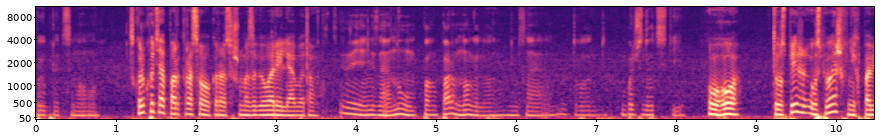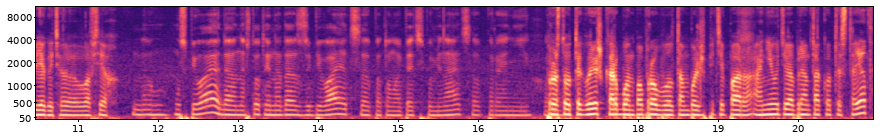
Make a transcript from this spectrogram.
выбрать самому. Сколько у тебя пар кроссовок, раз уж мы заговорили об этом? Я не знаю, ну, пар много, не знаю, больше 20. Ого! Ты успеешь, успеваешь в них побегать э, во всех? Ну, успеваю, да, на что-то иногда забивается, потом опять вспоминается про них. Просто вот ты говоришь, карбон попробовал, там больше пяти пар, они у тебя прям так вот и стоят?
